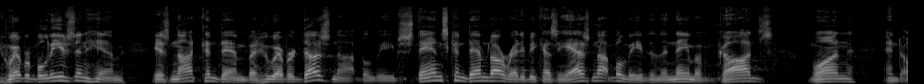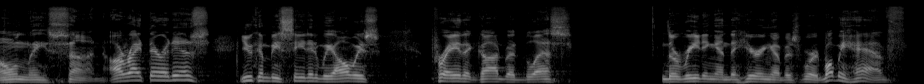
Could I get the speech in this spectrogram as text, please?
Whoever believes in him is not condemned, but whoever does not believe stands condemned already because he has not believed in the name of God's one and only Son. All right, there it is. You can be seated. We always pray that God would bless the reading and the hearing of His Word. What we have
